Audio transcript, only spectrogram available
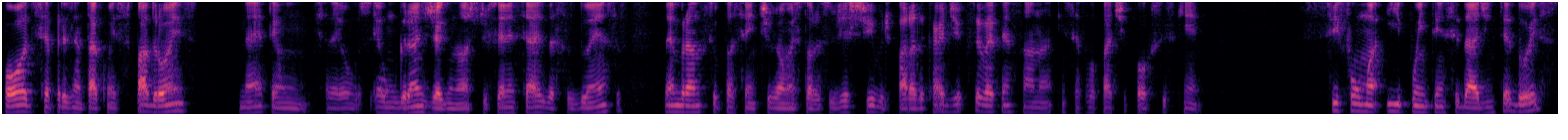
pode se apresentar com esses padrões, né? Tem um, é, um, é um grande diagnóstico diferenciais dessas doenças, Lembrando, se o paciente tiver uma história sugestiva de parada cardíaca, você vai pensar na encefalopatia hipóxico-isquêmica. Se for uma hipointensidade em T2,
